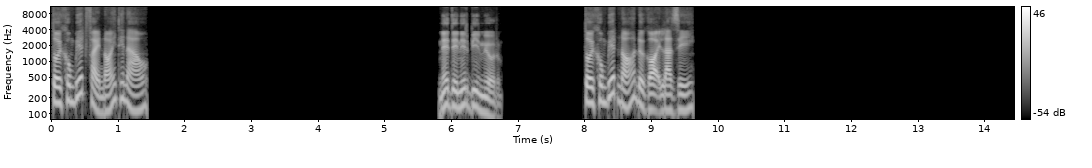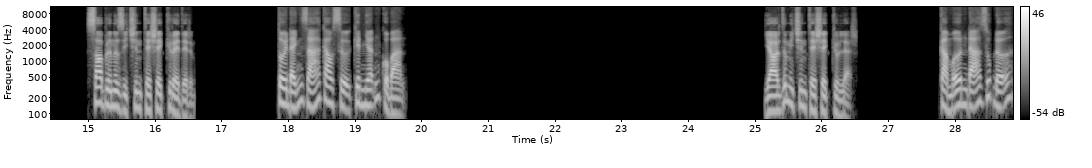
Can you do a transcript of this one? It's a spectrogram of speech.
Tôi không biết phải nói thế nào. Ne denir bilmiyorum. Tôi không biết nó được gọi là gì. Sabrınız için teşekkür ederim. Tôi đánh giá cao sự kiên nhẫn của bạn. Yardım için teşekkürler. Cảm ơn đã giúp đỡ.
